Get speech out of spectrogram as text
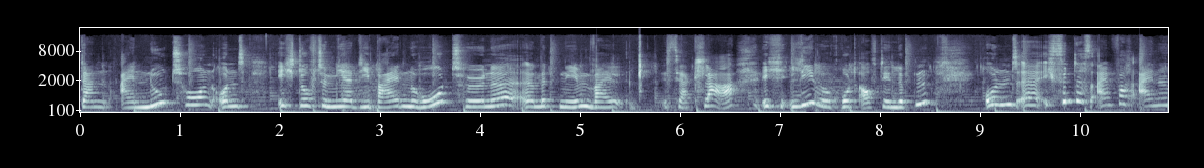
dann ein Nude-Ton und ich durfte mir die beiden Rottöne äh, mitnehmen, weil ist ja klar, ich liebe Rot auf den Lippen. Und äh, ich finde das einfach eine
